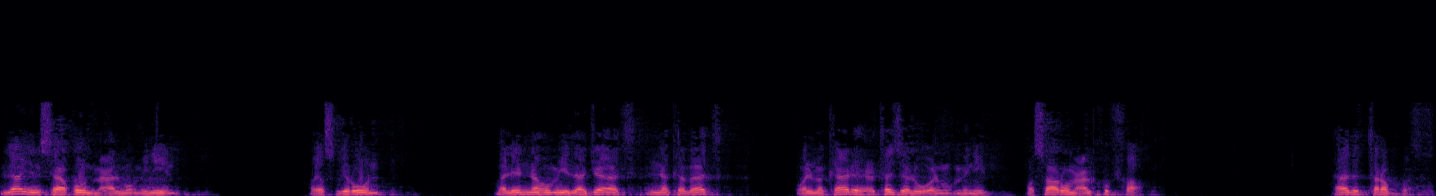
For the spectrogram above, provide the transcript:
لا ينساقون مع المؤمنين ويصبرون بل إنهم إذا جاءت النكبات والمكاره اعتزلوا المؤمنين وصاروا مع الكفار. هذا التربص.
